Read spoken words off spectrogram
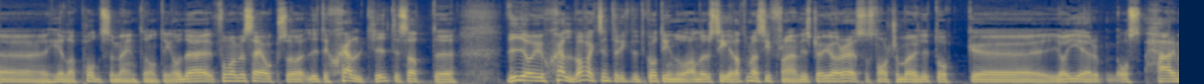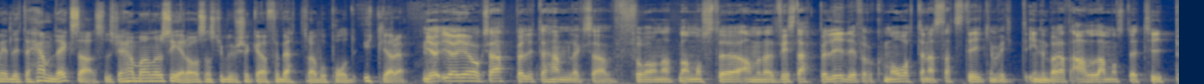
eh, hela poddsegmentet någonting. Och det får man väl säga också lite självkritik kritiskt. Så att, eh, vi har ju själva faktiskt inte riktigt gått in och analyserat de här siffrorna. Vi ska göra det så snart som möjligt och eh, jag ger oss härmed lite hemläxa. Så vi ska hem och analysera och sen ska vi försöka förbättra vår podd ytterligare. Jag, jag ger också Apple lite hemläxa från att man måste använda ett visst Apple-ID för att komma åt den här statistiken, vilket innebär att alla måste typ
